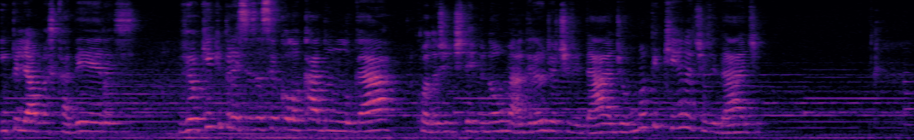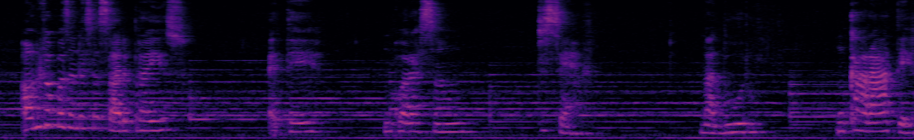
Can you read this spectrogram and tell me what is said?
empilhar umas cadeiras, ver o que, que precisa ser colocado no lugar quando a gente terminou uma grande atividade ou uma pequena atividade. A única coisa necessária para isso é ter um coração de servo, maduro, um caráter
